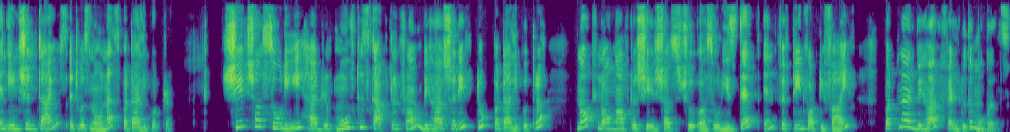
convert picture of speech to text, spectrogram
In ancient times, it was known as Pataliputra. Sher Shah Suri had moved his capital from Bihar Sharif to Pataliputra not long after Sher Shah uh, Suri's death in 1545, Patna and Bihar fell to the Mughals.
